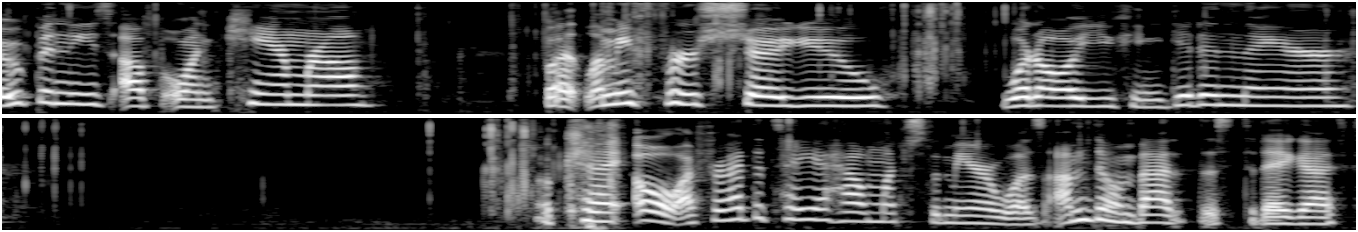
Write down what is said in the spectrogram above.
open these up on camera. But let me first show you what all you can get in there. Okay. Oh, I forgot to tell you how much the mirror was. I'm doing bad at this today, guys.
